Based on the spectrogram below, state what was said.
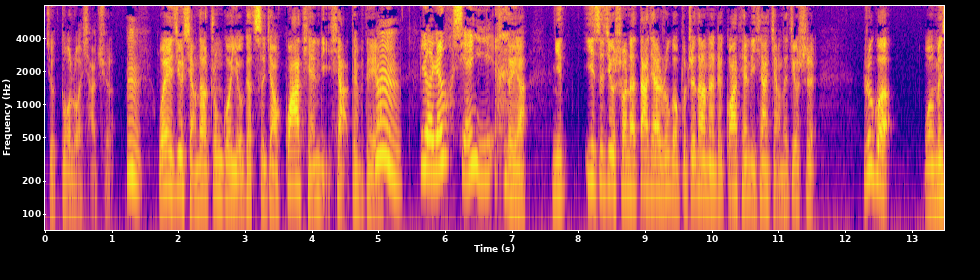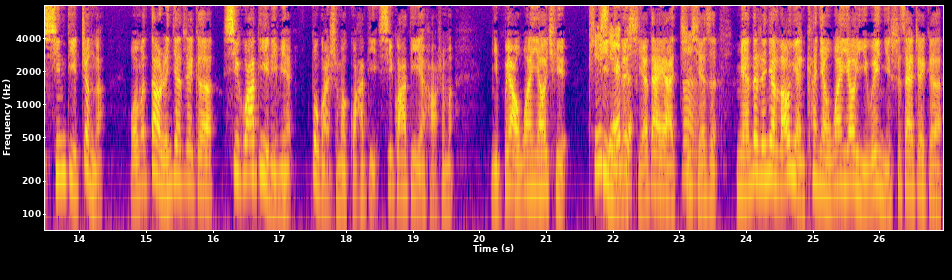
就堕落下去了。嗯我也就想到中国有个词叫“瓜田李下”，对不对呀？嗯，惹人嫌疑。对呀，你意思就是说呢，大家如果不知道呢，这瓜田李下讲的就是，如果我们心地正啊，我们到人家这个西瓜地里面，不管什么瓜地，西瓜地也好，什么，你不要弯腰去系你的提鞋子，鞋带呀、提嗯鞋子，免得人家老远看见弯腰，以为你是在这个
